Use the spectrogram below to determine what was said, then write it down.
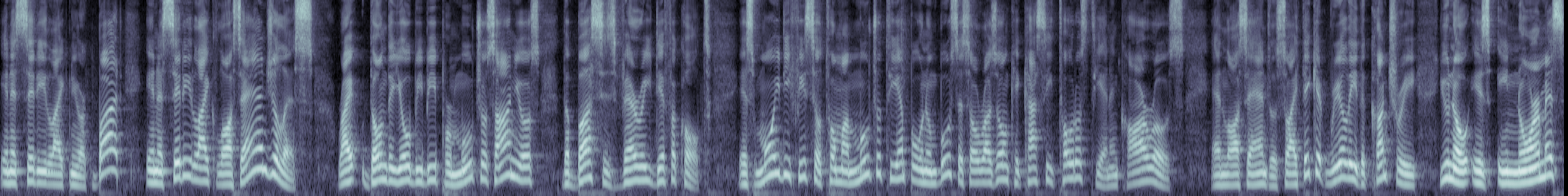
in a city like New York, but in a city like Los Angeles, right? Donde yo viví por muchos años, the bus is very difficult. Es muy difícil, toma mucho tiempo en un bus, es la razón que casi todos tienen carros in Los Angeles. So I think it really, the country, you know, is enormous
